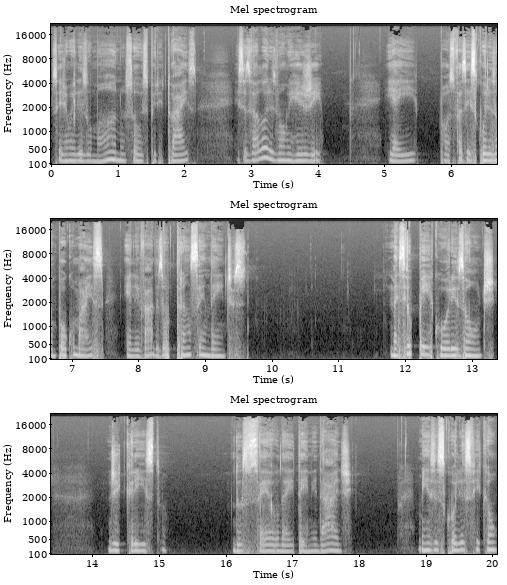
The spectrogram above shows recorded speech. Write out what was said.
sejam eles humanos ou espirituais, esses valores vão me reger. E aí posso fazer escolhas um pouco mais elevadas ou transcendentes. Mas se eu perco o horizonte de Cristo, do céu, da eternidade, minhas escolhas ficam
